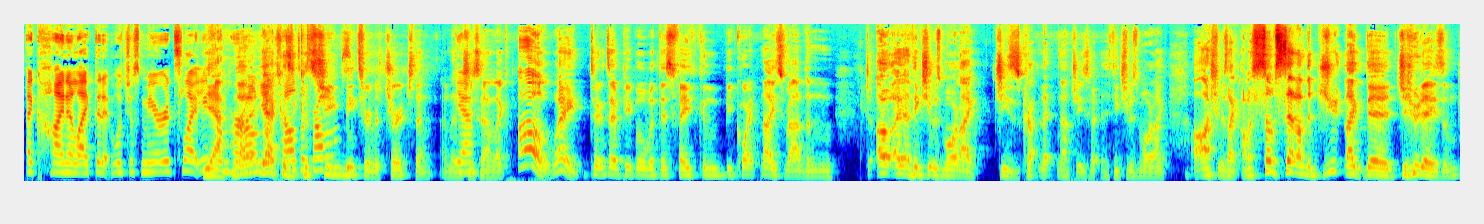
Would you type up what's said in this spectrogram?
I kind of like that it was just mirrored slightly yeah, from her no, own yeah, because she meets her in a church then, and then Yeah. she's kind of like, "Oh, wait, turns out people with this faith can be quite nice," rather than. Oh, I I think she was more like Jesus Christ, like, not Jesus. Christ, I think she was more like, oh, she was like, I was so set on the Ju- like the Judaism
